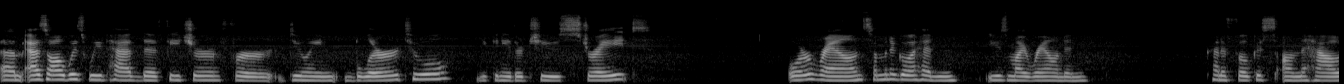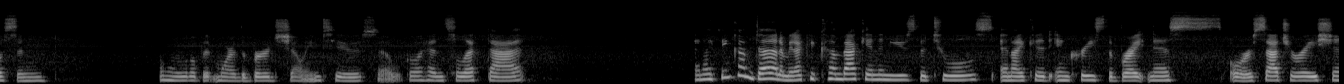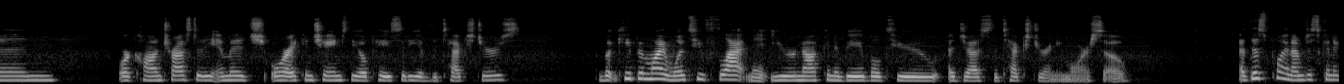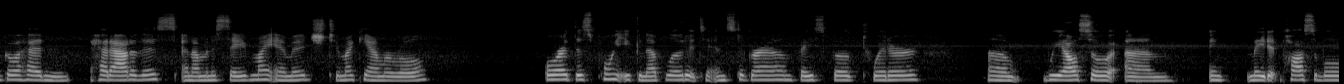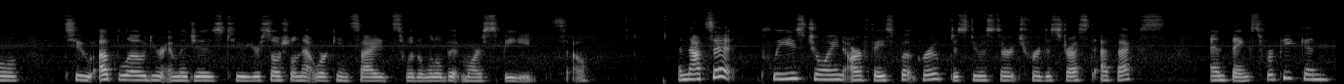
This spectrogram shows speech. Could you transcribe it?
Um, as always, we've had the feature for doing blur tool. You can either choose straight or round. So I'm going to go ahead and use my round and kind of focus on the house and a little bit more of the birds showing too. So we'll go ahead and select that. And I think I'm done. I mean, I could come back in and use the tools and I could increase the brightness or saturation or contrast of the image or I can change the opacity of the textures. But keep in mind, once you flatten it, you're not going to be able to adjust the texture anymore. So at this point, I'm just going to go ahead and head out of this and I'm going to save my image to my camera roll. Or at this point, you can upload it to Instagram, Facebook, Twitter. Um, we also um, made it possible to upload your images to your social networking sites with a little bit more speed. So, and that's it. Please join our Facebook group. Just do a search for Distressed FX. And thanks for peeking.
